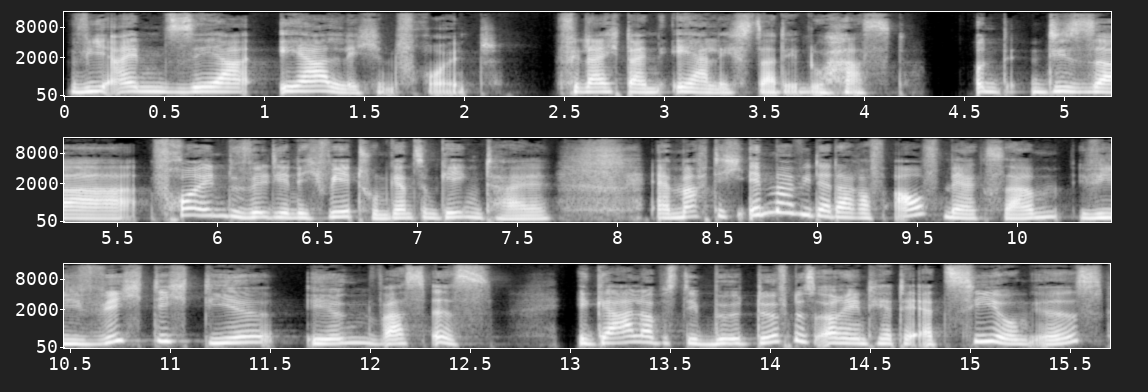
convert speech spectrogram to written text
wie einen sehr ehrlichen Freund. Vielleicht dein ehrlichster, den du hast. Und dieser Freund will dir nicht wehtun, ganz im Gegenteil. Er macht dich immer wieder darauf aufmerksam, wie wichtig dir irgendwas ist Egal, ob es die bedürfnisorientierte Erziehung ist,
